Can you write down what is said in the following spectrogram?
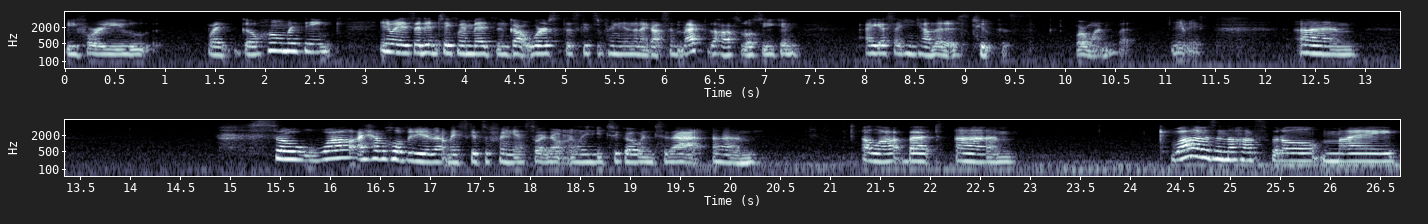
before you like go home, I think. Anyways, I didn't take my meds and got worse with the schizophrenia and then I got sent back to the hospital so you can I guess I can count that as two because or one, but anyways. Um, so while I have a whole video about my schizophrenia, so I don't really need to go into that um, a lot, but um, while I was in the hospital, my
